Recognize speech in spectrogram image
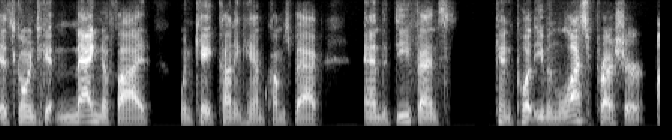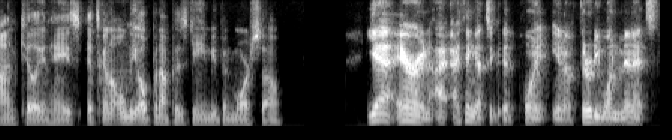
it's going to get magnified when Cade Cunningham comes back and the defense can put even less pressure on Killian Hayes. It's going to only open up his game even more so. Yeah, Aaron, I, I think that's a good point. You know, 31 minutes.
